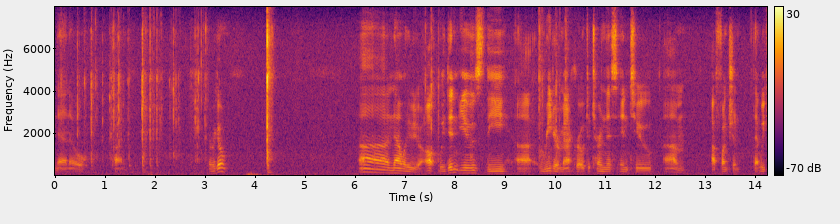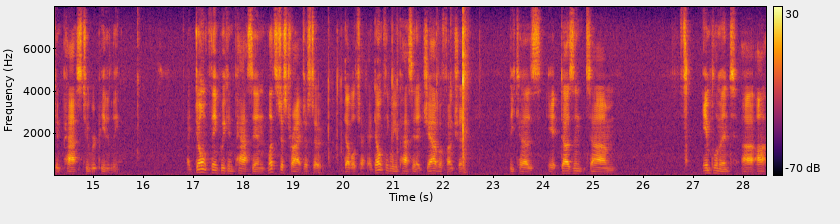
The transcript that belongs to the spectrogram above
nano time. There we go. Uh, now what do we do? Oh, we didn't use the uh, reader macro to turn this into um, a function that we can pass to repeatedly. I don't think we can pass in, let's just try it just to double check. I don't think we can pass in a Java function because it doesn't um, implement uh, uh,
